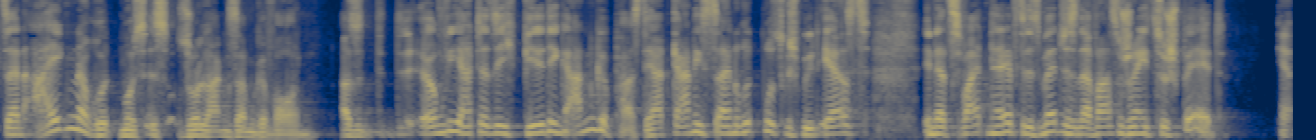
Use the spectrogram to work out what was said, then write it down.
sein eigener Rhythmus ist so langsam geworden. Also irgendwie hat er sich Gilding angepasst. Er hat gar nicht seinen Rhythmus gespielt. Erst in der zweiten Hälfte des Matches, und da war es wahrscheinlich zu spät. Ja.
